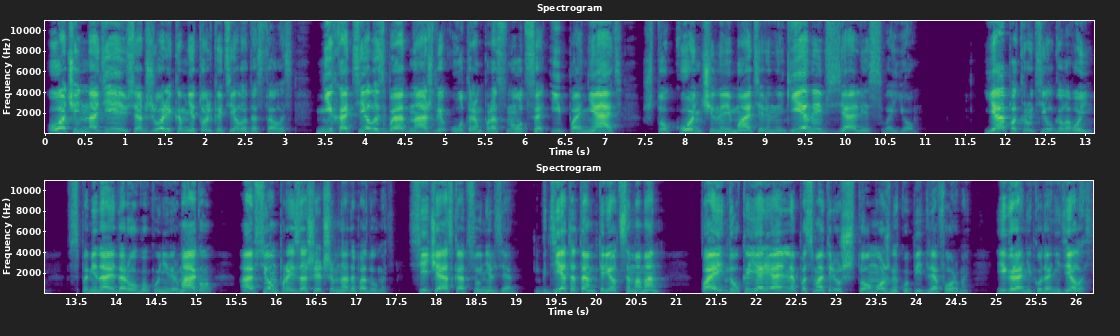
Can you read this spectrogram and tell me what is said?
Очень надеюсь, от Жорика мне только тело досталось. Не хотелось бы однажды утром проснуться и понять, что конченые материны гены взяли своем. Я покрутил головой, вспоминая дорогу к универмагу, о всем произошедшем надо подумать. Сейчас к отцу нельзя. Где-то там трется маман. Пойду-ка я реально посмотрю, что можно купить для формы. Игра никуда не делась.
